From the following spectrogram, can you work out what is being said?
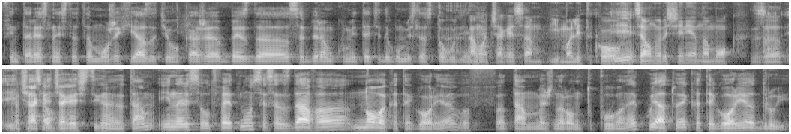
в интерес на истината можех и аз да ти го кажа, без да събирам комитет и да го мисля 100 години. Ама чакай сам, има ли такова И- официално решение на МОК за И чакай, цяло? чакай, ще стигнем до там. И нали съответно се създава нова категория в а, там международното плуване, която е категория други.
